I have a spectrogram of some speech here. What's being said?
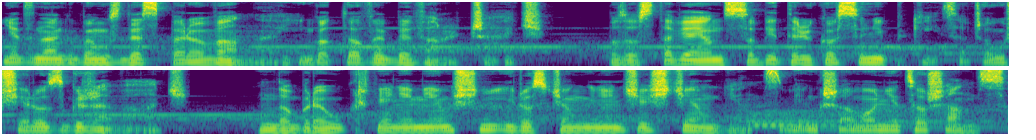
Jednak był zdesperowany i gotowy by walczyć. Pozostawiając sobie tylko slipki, zaczął się rozgrzewać. Dobre ukrwienie mięśni i rozciągnięcie ścięgien zwiększało nieco szanse.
